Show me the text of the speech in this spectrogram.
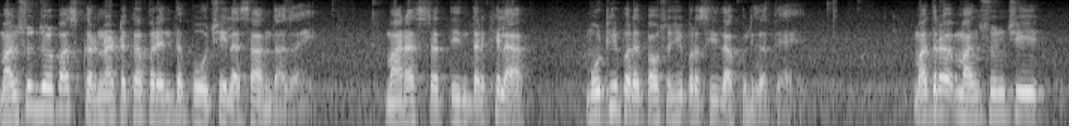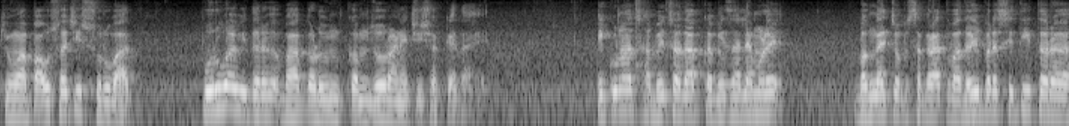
मान्सून जवळपास कर्नाटकापर्यंत पोहोचेल असा अंदाज आहे. महाराष्ट्रात तीन तारखेला मोठी परत पावसाची परिस्थिती दाखवली जाते आहे. मात्र मान्सूनची किंवा पावसाची सुरुवात पूर्व विदर्भाकडून कमजोर राहण्याची शक्यता आहे. एकूणच हवेचा दाब कमी झाल्यामुळे बंगालच्या उपसागरात वादळी परिस्थिती तर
